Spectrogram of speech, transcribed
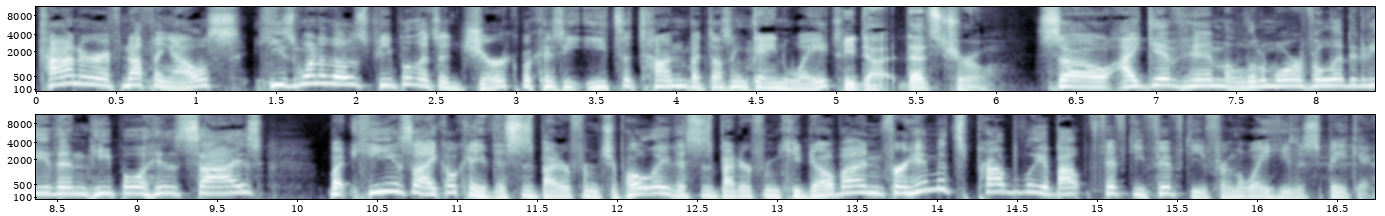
Connor, if nothing else, he's one of those people that's a jerk because he eats a ton but doesn't gain weight. He does. That's true. So I give him a little more validity than people his size. But he is like, okay, this is better from Chipotle. This is better from Qdoba. And for him, it's probably about 50 50 from the way he was speaking.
